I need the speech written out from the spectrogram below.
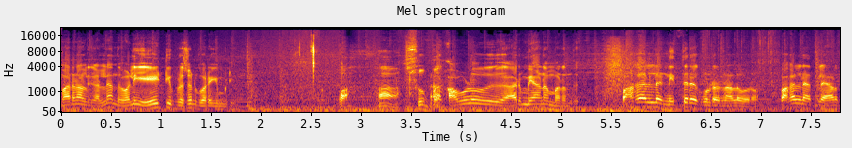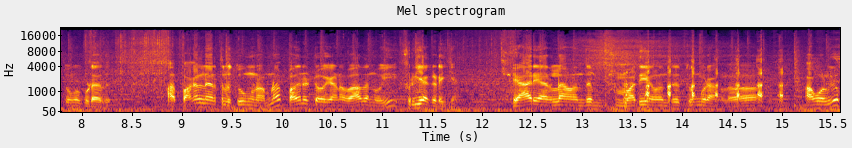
மறுநாள் காலையில் அந்த வலி எயிட்டி பர்சன்ட் குறைக்க முடியும். ஆ சூப்பர். அவ்வளோ அருமையான மருந்து. பகலில் நித்திரை கொள்றதுனால வரும். பகல் நேரத்தில் யாரும் தூங்கக்கூடாது. அது பகல் நேரத்தில் தூங்கினோம்னா பதினெட்டு வகையான வாத நோய் ஃப்ரீயாக கிடைக்கும். யார் யாரெல்லாம் வந்து மதியம் வந்து தூங்குறாங்களோ அவங்களுக்கு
